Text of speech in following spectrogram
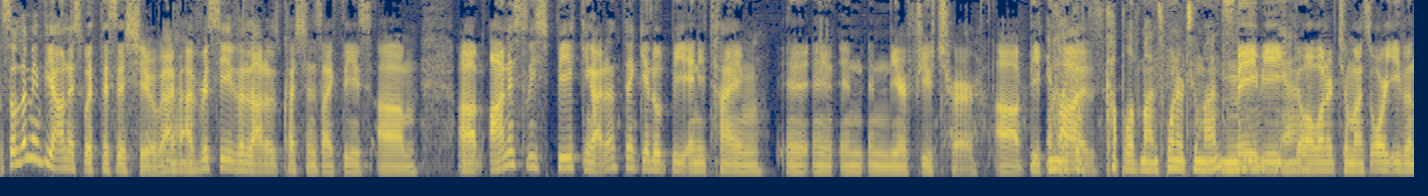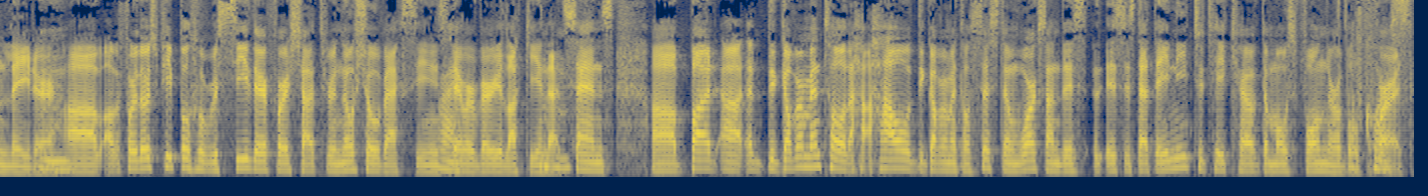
so let me be honest with this issue. Yeah. I've, I've received a lot of questions like these. Um, uh, honestly speaking, I don't think it'll be any time in, in, in near future uh, because in like a couple of months, one or two months, maybe yeah. one or two months, or even later. Mm. Uh, for those people who received their first shot through no-show vaccines, right. they were very lucky in mm-hmm. that sense. Uh, but uh, the governmental, how the governmental system works on this is, is that they need to take care of the most vulnerable first.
